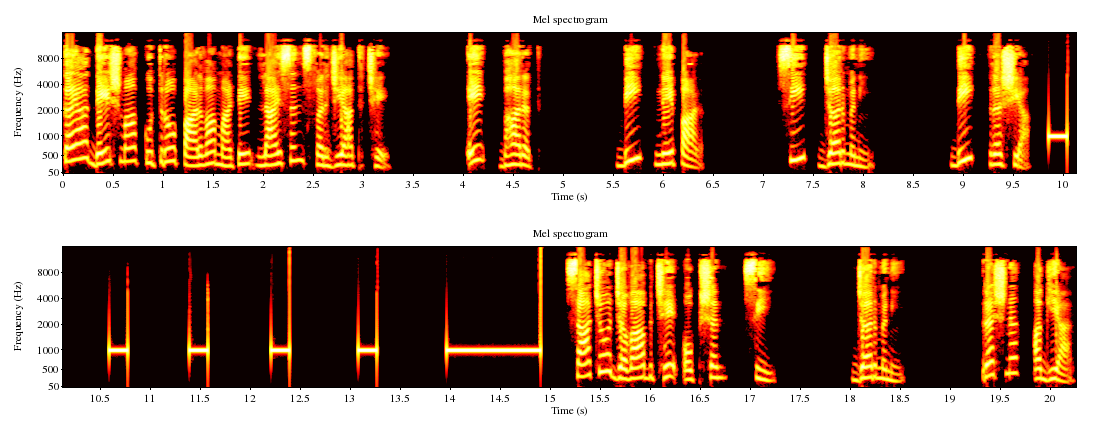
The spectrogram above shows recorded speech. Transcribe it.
કયા દેશમાં કૂતરો પાળવા માટે લાયસન્સ ફરજિયાત છે? A Bharat. B Nepal. C Germany. D Russia. સાચો જવાબ છે ઓપ્શન સી જર્મની. પ્રશ્ન અગિયાર.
